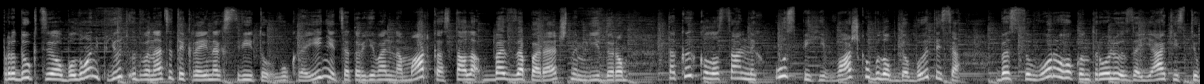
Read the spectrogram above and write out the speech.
Продукцію оболонь п'ють у 12 країнах світу. В Україні ця торгівельна марка стала беззаперечним лідером. Таких колосальних успіхів важко було б добитися без суворого контролю за якістю,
